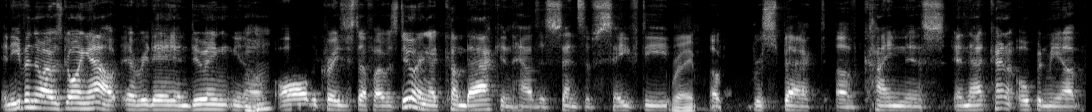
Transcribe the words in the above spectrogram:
And even though I was going out every day and doing, you know, mm-hmm. all the crazy stuff I was doing, I'd come back and have this sense of safety, right. of respect, of kindness, and that kind of opened me up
